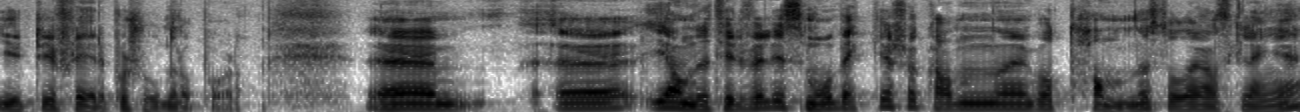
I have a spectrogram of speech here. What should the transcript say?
gyter de flere porsjoner oppover. Da. Eh, eh, I andre tilfeller, i små bekker, så kan godt hannene stå der ganske lenge.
